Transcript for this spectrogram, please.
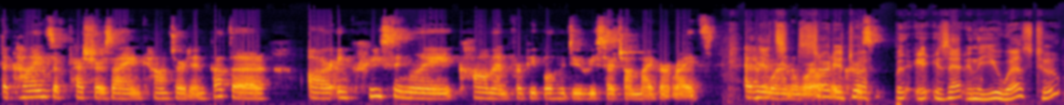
the kinds of pressures I encountered in Qatar are increasingly common for people who do research on migrant rights everywhere in the world. Sorry to interrupt, but is that in the U.S. too?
